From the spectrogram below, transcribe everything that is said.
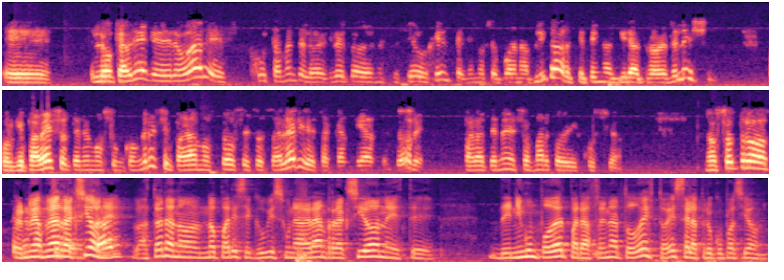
Eh, lo que habría que derogar es justamente los decretos de necesidad de urgencia que no se puedan aplicar, que tengan que ir a través de leyes. Porque para eso tenemos un Congreso y pagamos todos esos salarios y esas cantidades de sectores para tener esos marcos de discusión. Nosotros Pero no hay, no reacción, pensar- ¿eh? Hasta ahora no, no parece que hubiese una gran reacción este, de ningún poder para frenar todo esto. Esa es la preocupación.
